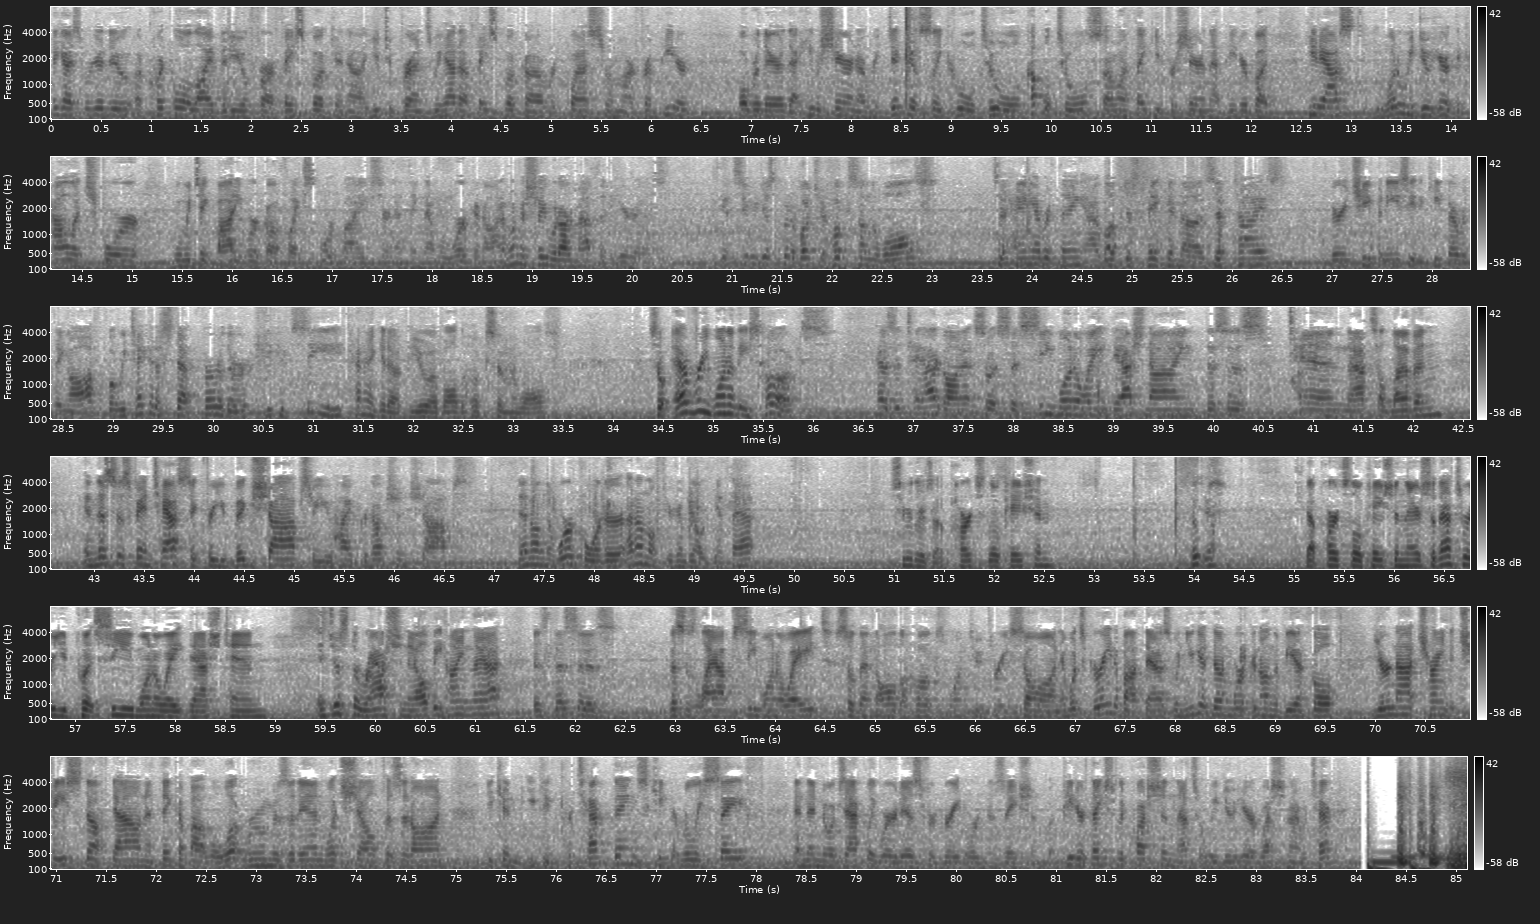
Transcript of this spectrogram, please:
Hey guys, we're going to do a quick little live video for our Facebook and uh, YouTube friends. We had a Facebook uh, request from our friend Peter over there that he was sharing a ridiculously cool tool, a couple tools, so I want to thank you for sharing that, Peter. But he'd asked, what do we do here at the college for when we take body work off like sport bikes or anything that we're working on? I want to show you what our method here is. You can see we just put a bunch of hooks on the walls to hang everything. I love just taking uh, zip ties very cheap and easy to keep everything off. But we take it a step further. You can see, kind of get a view of all the hooks in the walls. So every one of these hooks has a tag on it. So it says C108-9. This is 10. That's 11. And this is fantastic for you big shops or you high production shops. Then on the work order, I don't know if you're going to be able to get that. See where there's a parts location? Oops. Yeah got parts location there. So that's where you'd put C108-10. And just the rationale behind that is this is this is lab C108, so then all the hooks, one, two, three, so on. And what's great about that is when you get done working on the vehicle, you're not trying to chase stuff down and think about, well, what room is it in? What shelf is it on? You can, you can protect things, keep it really safe, and then know exactly where it is for great organization. But Peter, thanks for the question. That's what we do here at Western Iowa Tech you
